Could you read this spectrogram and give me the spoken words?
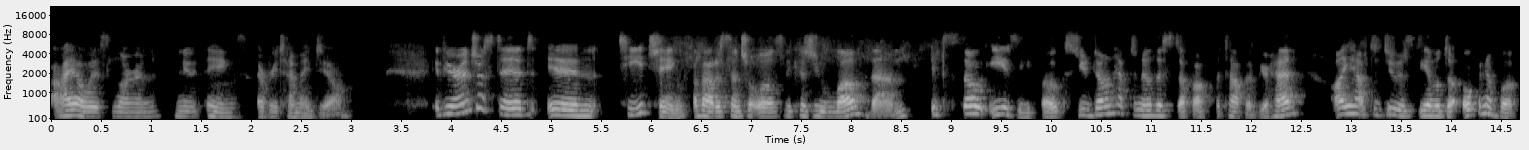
I always learn new things every time I do. If you're interested in teaching about essential oils because you love them, it's so easy, folks. You don't have to know this stuff off the top of your head. All you have to do is be able to open a book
